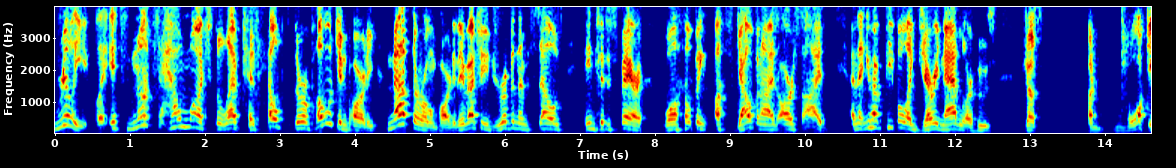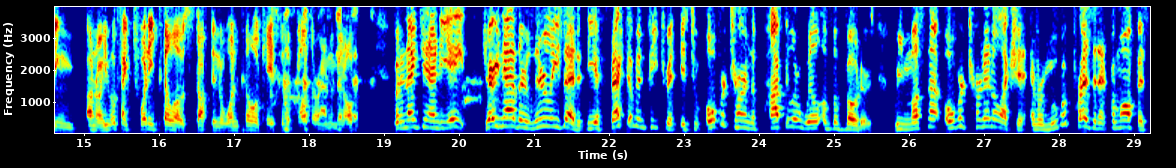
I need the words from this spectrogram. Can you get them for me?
really, it's nuts how much the left has helped the Republican Party, not their own party. They've actually driven themselves into despair while helping us galvanize our side. And then you have people like Jerry Nadler, who's just a walking, I don't know, he looks like 20 pillows stuffed into one pillowcase with a belt around the middle. But in 1998, Jerry Nadler literally said the effect of impeachment is to overturn the popular will of the voters. We must not overturn an election and remove a president from office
